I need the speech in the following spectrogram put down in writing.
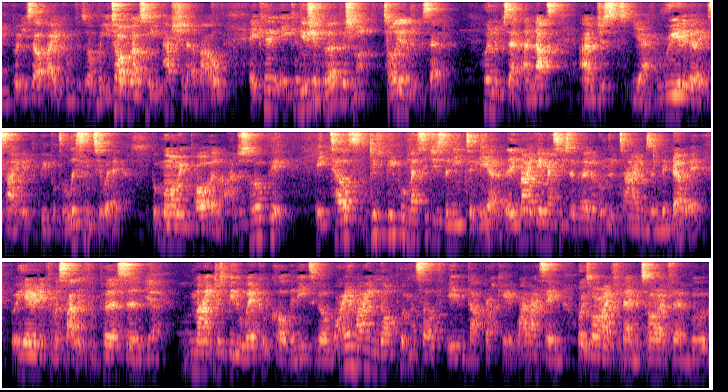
you put yourself out of your comfort zone, but you talk about something you're passionate about. It can, it can gives you purpose, man. Tell you. Hundred percent, hundred percent, and that's I'm just yeah really really excited for people to listen to it. But more important, I just hope it it tells gives people messages they need to hear. It might be a message they've heard a hundred times and they know it, but hearing it from a slightly different person Yeah. might just be the wake up call they need to go. Why am I not putting myself in that bracket? Why am I saying, "Well, it's all right for them. It's all right for them." But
